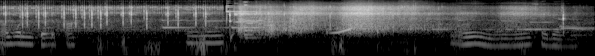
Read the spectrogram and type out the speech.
น้ำวนเกิดปะไม่นะไม่ไม่แสดง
